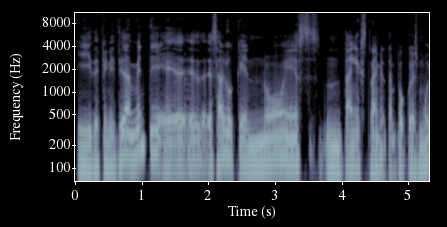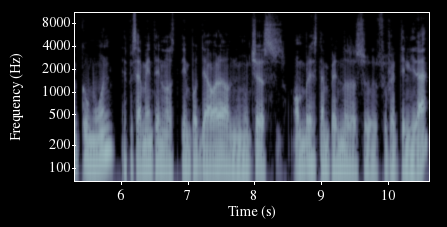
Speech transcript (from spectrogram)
y definitivamente e- e- es, algo que no es mm, tan extraño, tampoco es muy común, especialmente en los tiempos de ahora donde muchos hombres están perdiendo su, su fertilidad.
